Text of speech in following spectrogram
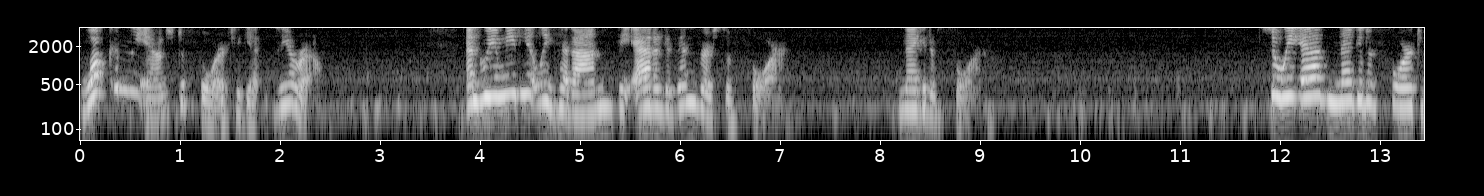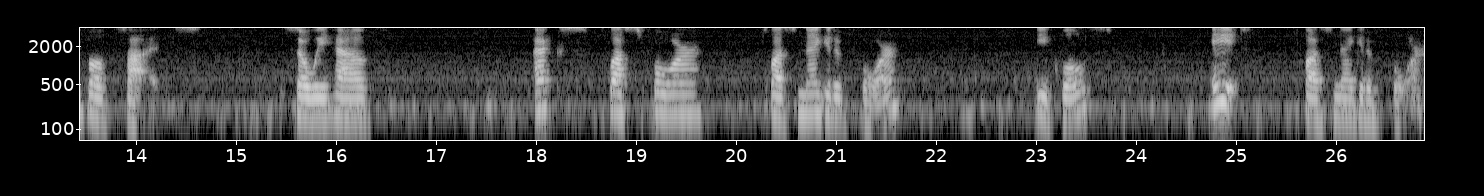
what can we add to 4 to get 0? And we immediately hit on the additive inverse of 4, negative 4. So we add negative 4 to both sides. So we have x plus 4 plus negative 4 equals 8 plus negative 4.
